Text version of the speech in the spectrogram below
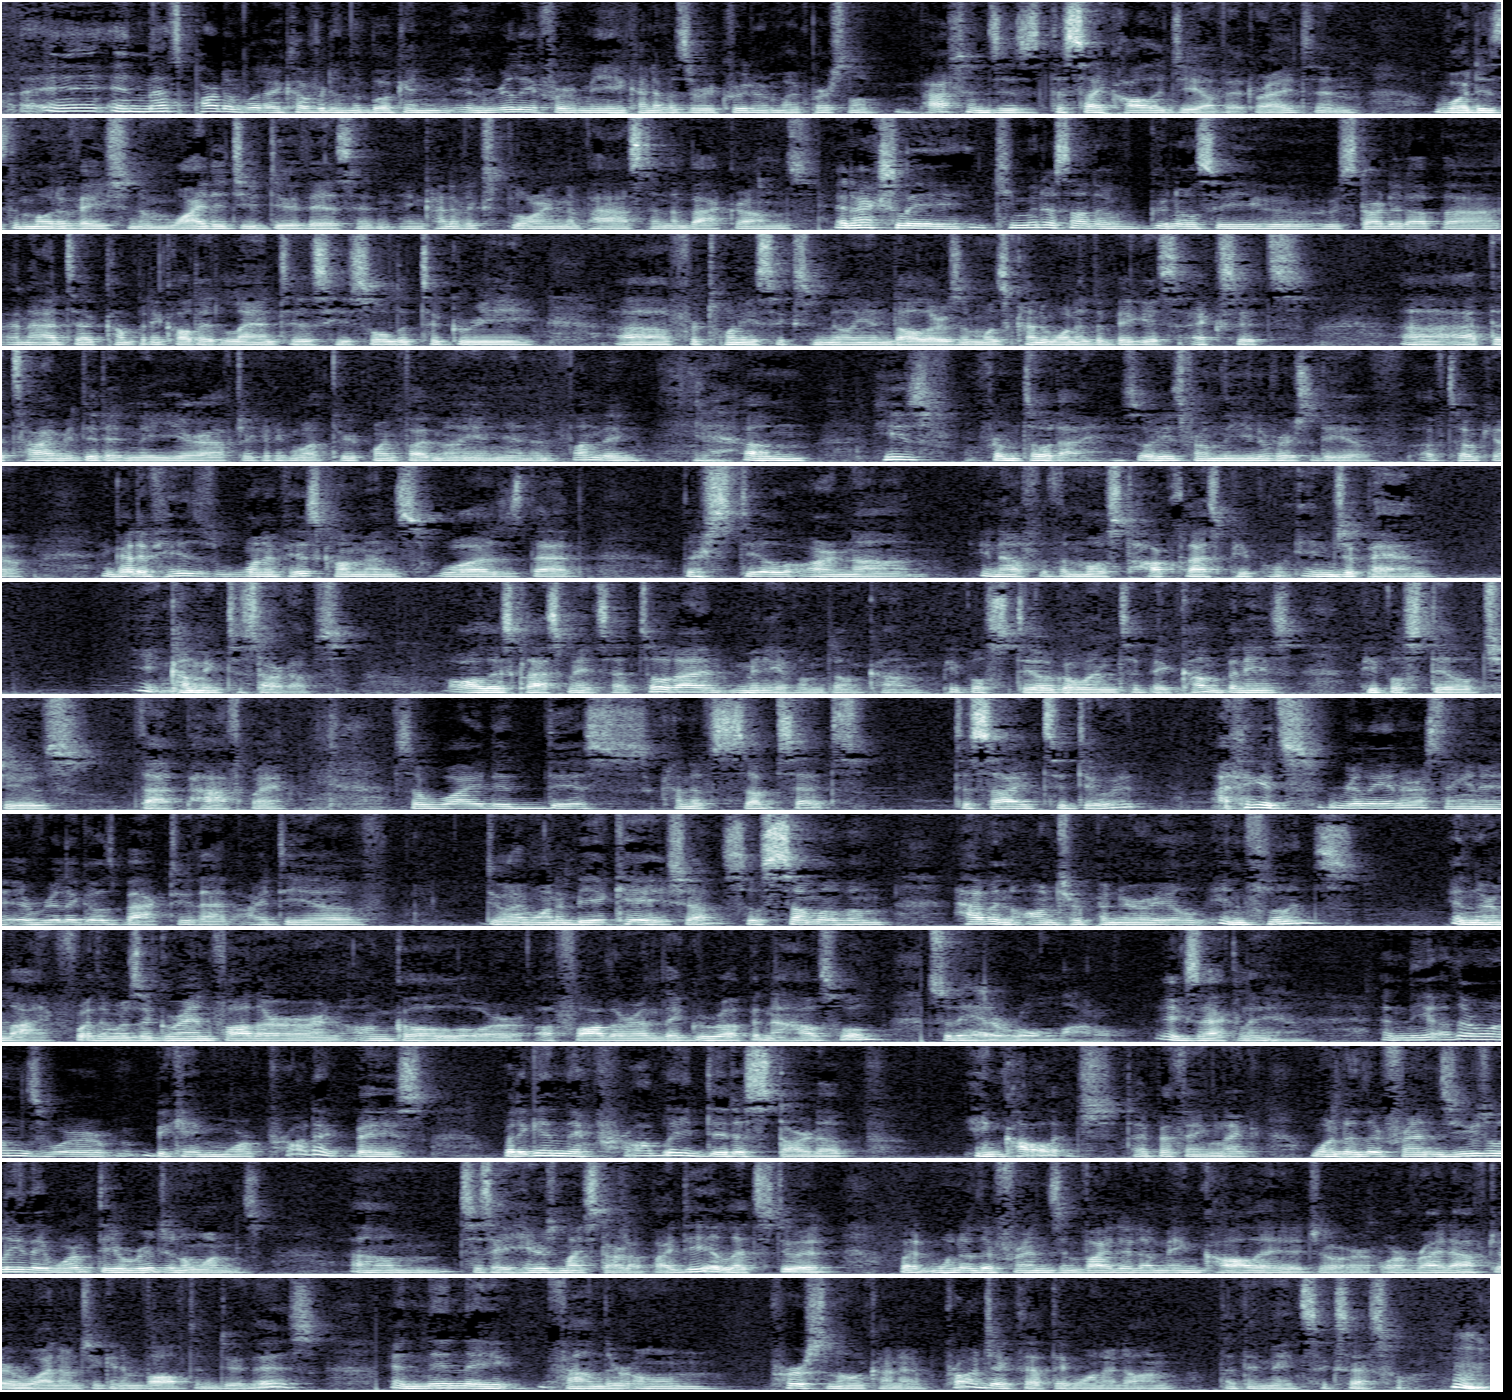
And, and that's part of what I covered in the book. And, and really, for me, kind of as a recruiter, my personal passions is the psychology of it, right? And what is the motivation and why did you do this? And, and kind of exploring the past and the backgrounds. And actually, Kimura-san of Gunosy, who, who started up uh, an ad tech company called Atlantis, he sold it to Gree uh, for $26 million and was kind of one of the biggest exits. Uh, at the time, he did it in a year after getting what 3.5 million yen in funding. Yeah. Um, he's from Todai, so he's from the University of, of Tokyo. And kind of his one of his comments was that there still are not enough of the most top class people in Japan coming to startups. All his classmates at Todai, many of them don't come. People still go into big companies. People still choose that pathway. So why did this kind of subset decide to do it? I think it's really interesting, and it, really goes back to that idea of do I want to be a Keisha? So some of them have an entrepreneurial influence in their life, whether it was a grandfather or an uncle or a father, and they grew up in a household. So they had a role model. Exactly. Yeah. And the other ones were became more product based, but again, they probably did a startup in college type of thing. Like one of their friends, usually they weren't the original ones. um, to say, here's my startup idea, let's do it. But one of their friends invited them in college or, or right after, why don't you get involved and do this? And then they found their own personal kind of project that they wanted on that they made successful. Hmm.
